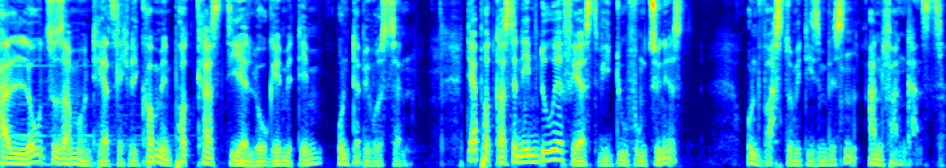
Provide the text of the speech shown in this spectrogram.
Hallo zusammen und herzlich willkommen im Podcast Dialoge mit dem Unterbewusstsein. Der Podcast, in dem du erfährst, wie du funktionierst und was du mit diesem Wissen anfangen kannst.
